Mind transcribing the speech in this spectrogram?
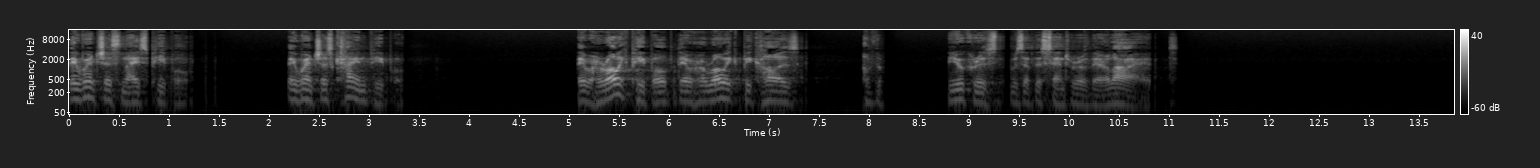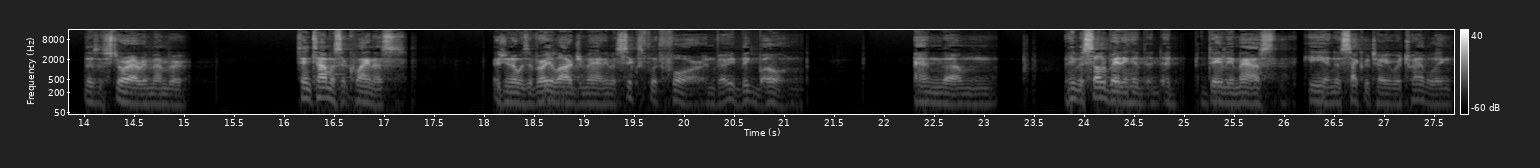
They weren't just nice people. They weren't just kind people. They were heroic people, but they were heroic because of the Eucharist was at the center of their lives. There's a story I remember. St. Thomas Aquinas, as you know, was a very large man. He was six foot four and very big boned. And um, when he was celebrating a, a, a daily mass, he and his secretary were traveling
